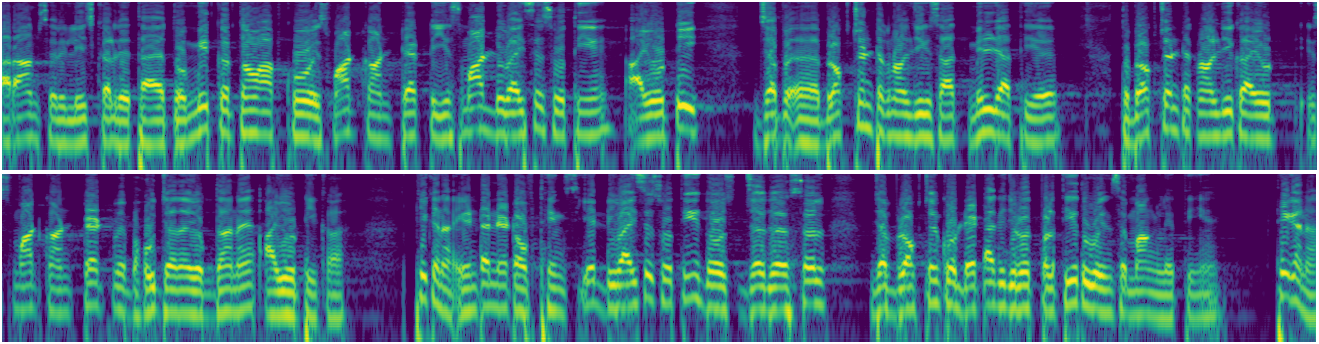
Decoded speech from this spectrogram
आराम से रिलीज़ कर देता है। तो उम्मीद करता हूँ आपको स्मार्ट कॉन्ट्रैक्ट ये स्मार्ट डिवाइसेस होती हैं आईओटी जब ब्लॉकचेन टेक्नोलॉजी के साथ मिल जाती है तो ब्लॉकचेन टेक्नोलॉजी का स्मार्ट कॉन्ट्रैक्ट में बहुत ज़्यादा योगदान है आईओटी का। ठीक है ना इंटरनेट ऑफ़ थिंग्स ये डिवाइसेस होती हैं दरअसल जब ब्लॉकचेन को डेटा की ज़रूरत पड़ती है तो वो इनसे मांग लेती हैं। ठीक है ना?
